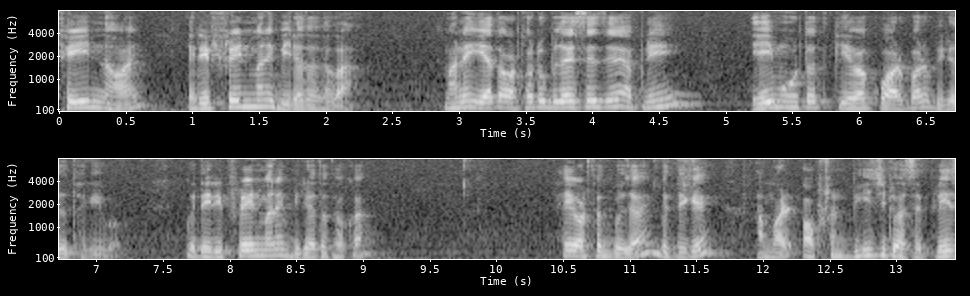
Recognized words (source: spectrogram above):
ফেইন নহয় ৰিফ্ৰেইন মানে বিৰত থকা। মানে ইয়াত অৰ্থটো বুজাইছে যে আপুনি এই মুহূৰ্তত কিবা কোৱাৰ পৰা বিৰত থাকিব। গতিকে ৰিফ্ৰেইন মানে বিৰত থকা। সেই অৰ্থত বুজায় গতিকে আমাৰ অপশ্যন বি যিটো আছে please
